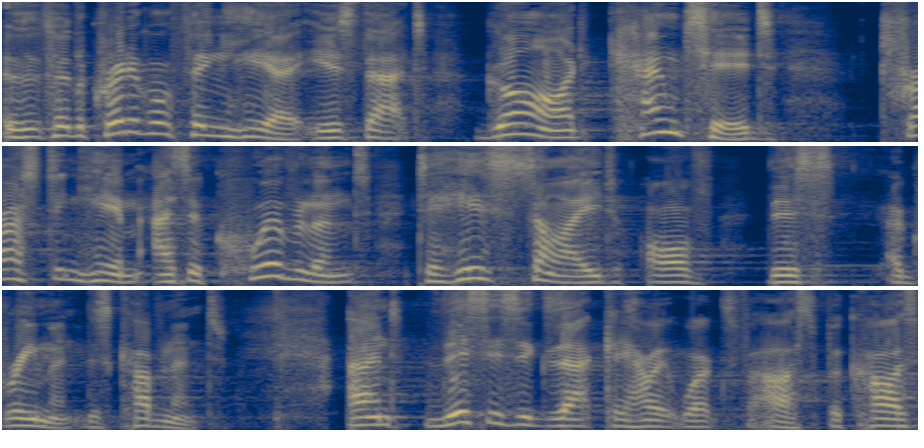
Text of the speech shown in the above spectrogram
so the critical thing here is that God counted trusting him as equivalent to his side of this agreement, this covenant. And this is exactly how it works for us because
